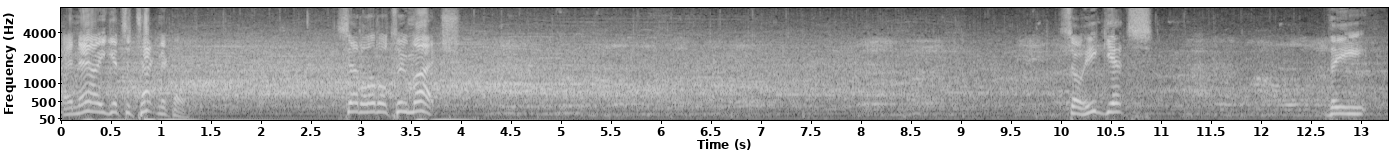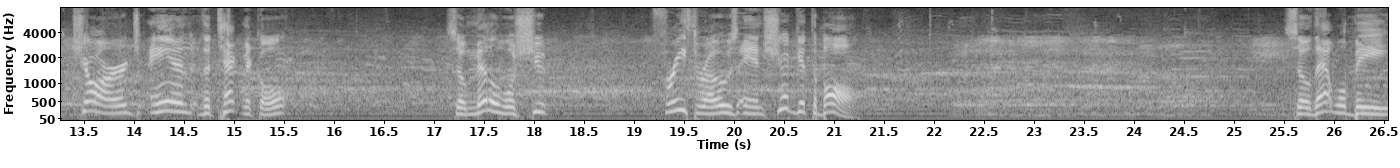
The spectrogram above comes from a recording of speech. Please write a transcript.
And now he gets a technical. Said a little too much. So he gets the charge and the technical. So Middle will shoot free throws and should get the ball. So that will be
